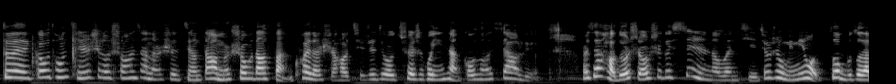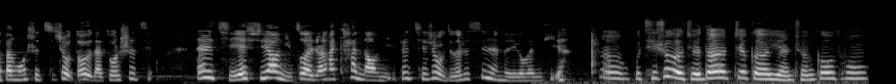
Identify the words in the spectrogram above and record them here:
对沟通其实是个双向的事情，当我们收不到反馈的时候，其实就确实会影响沟通的效率，而且好多时候是个信任的问题，就是明明我坐不坐在办公室，其实我都有在做事情，但是企业需要你坐着让他看到你，这其实我觉得是信任的一个问题。嗯，我其实我觉得这个远程沟通，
